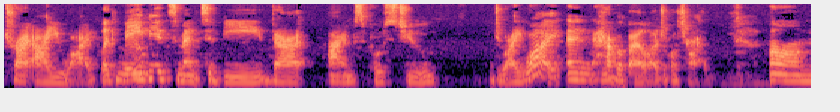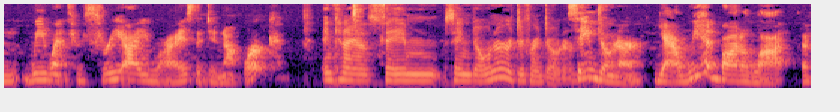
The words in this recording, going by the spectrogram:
try IUI. Like, maybe yeah. it's meant to be that I'm supposed to do IUI and have yeah. a biological child. Um, we went through three IUIs that did not work. And can I have same same donor or different donor? Same donor. Yeah, we had bought a lot of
